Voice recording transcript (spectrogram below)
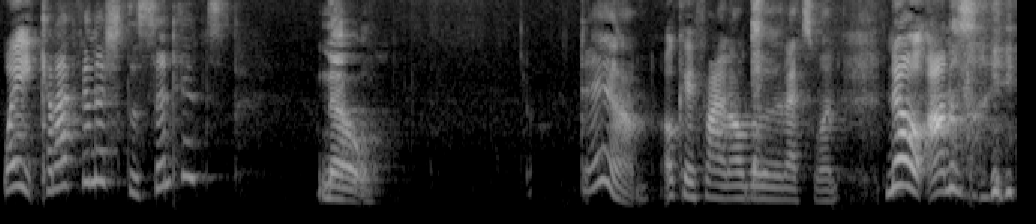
Wait, can I finish the sentence? No. Damn. Okay, fine. I'll go to the next one. No, honestly,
